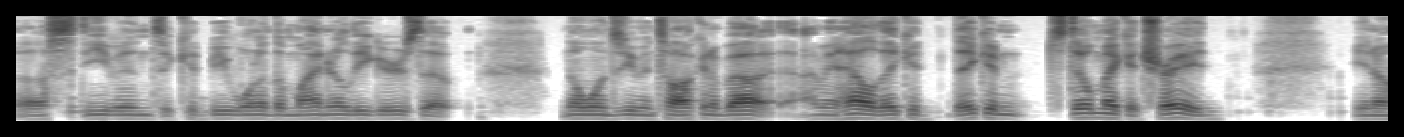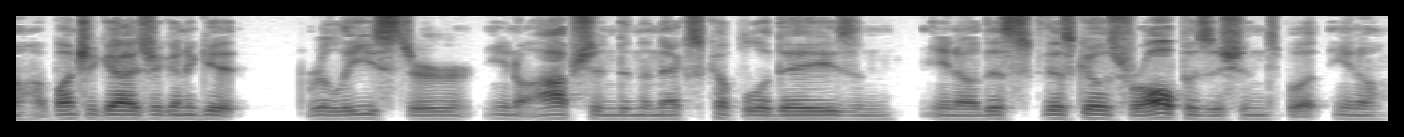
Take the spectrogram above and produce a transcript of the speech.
uh, Stevens, it could be one of the minor leaguers that no one's even talking about. I mean, hell, they could they can still make a trade. You know, a bunch of guys are going to get released or you know optioned in the next couple of days, and you know this this goes for all positions. But you know,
